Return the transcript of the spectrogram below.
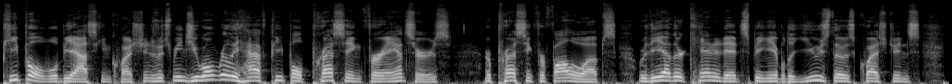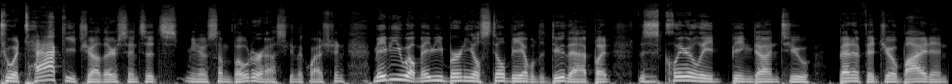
people will be asking questions, which means you won't really have people pressing for answers or pressing for follow ups, or the other candidates being able to use those questions to attack each other since it's, you know, some voter asking the question. Maybe you will. Maybe Bernie will still be able to do that, but this is clearly being done to benefit Joe Biden.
